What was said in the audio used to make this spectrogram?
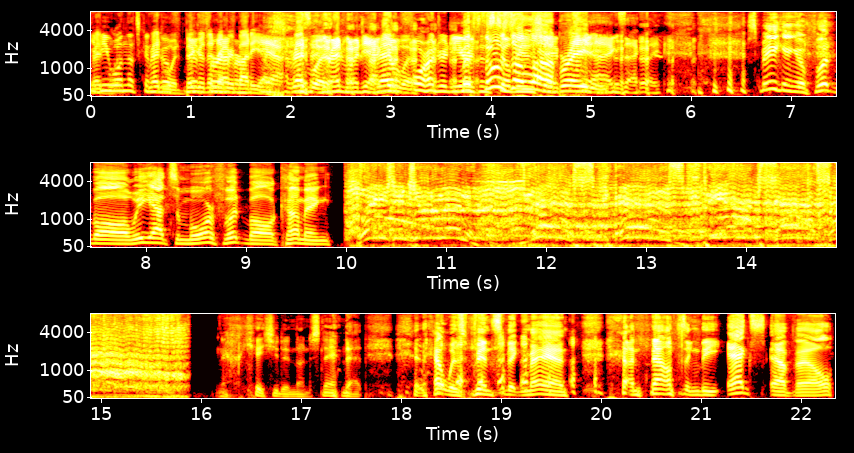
You'd be one that's going to go Redwood, bigger live than everybody else. Yeah, Redwood. Redwood, yeah, Redwood. go 400 years and still be in Methuselah shape. Brady. Yeah, exactly. Speaking of football, we got some more football coming. Ladies and gentlemen, this is the XFL. In case you didn't understand that, that was Vince McMahon announcing the XFL,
